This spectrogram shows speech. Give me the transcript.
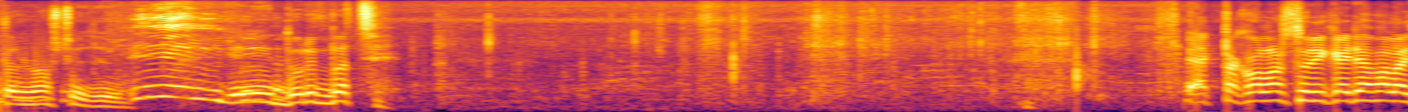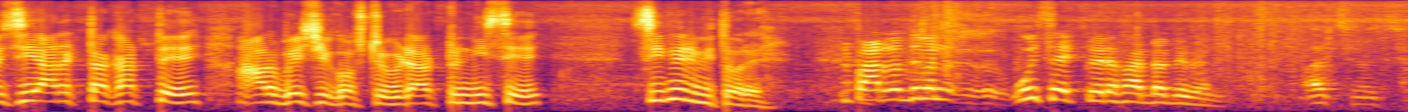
তাহলে নষ্ট হয়ে যাবে। এই দরিদ বাচ্চে। একটা কলার সরি কাইটা ফেলাইছি আর একটা কাটতে আর বেশি কষ্ট হবে। আর একটু নিচে চিপের ভিতরে। পাড়া দিবেন ওই সাইড করে ফাটা দিবেন। আচ্ছা আচ্ছা।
